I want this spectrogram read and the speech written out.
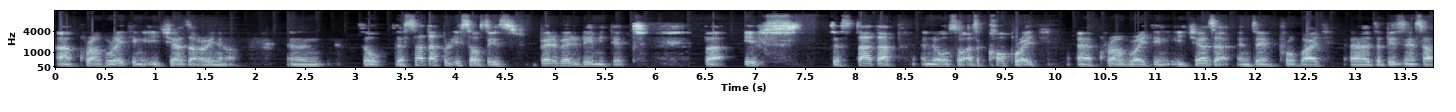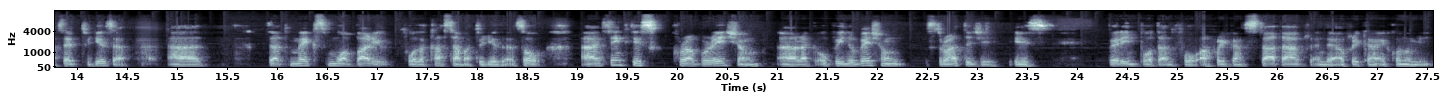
are collaborating each other right now. And so the startup resource is very, very limited. But if the startup and also as a corporate uh, collaborating each other and then provide uh, the business asset together, uh, that makes more value for the customer together. So I think this collaboration, uh, like open innovation strategy, is very important for African startups and the African economy.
